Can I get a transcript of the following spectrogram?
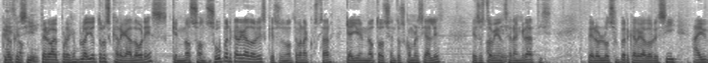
Creo Es- que sí. Pero, por ejemplo, hay otros cargadores que no son supercargadores, que esos no te van a costar, que hay en otros centros comerciales. Esos todavía serán gratis. Pero los supercargadores sí. Hay,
